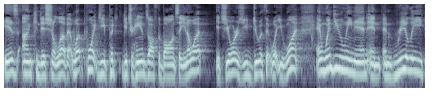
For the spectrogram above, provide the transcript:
is unconditional love. At what point do you put, get your hands off the ball and say, you know what? It's yours. You do with it what you want. And when do you lean in and, and really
